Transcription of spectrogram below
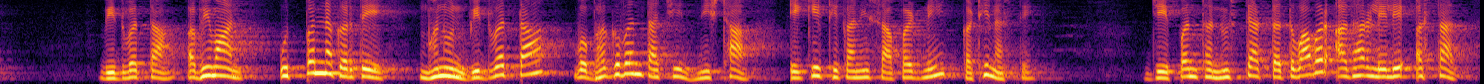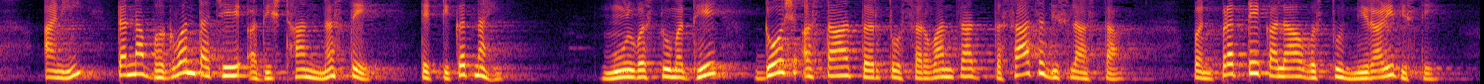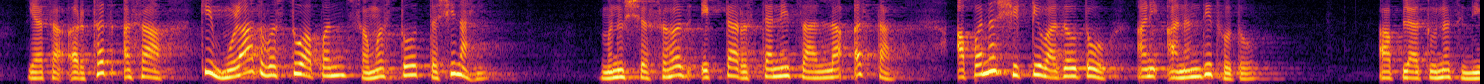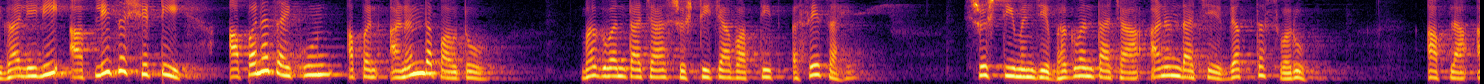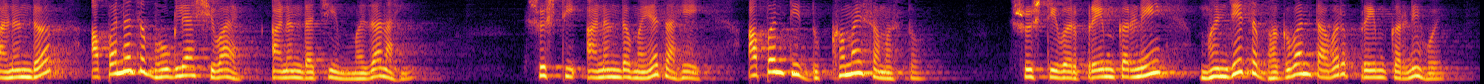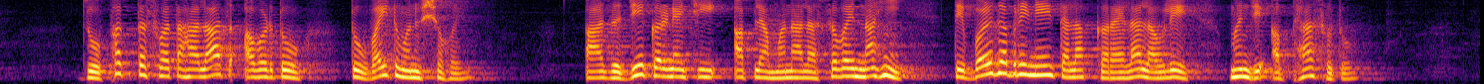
विद्वत्ता अभिमान उत्पन्न करते म्हणून विद्वत्ता व भगवंताची निष्ठा एके ठिकाणी सापडणे कठीण असते. जे पंथ नुसत्या तत्वावर आधारलेले असतात आणि त्यांना भगवंताचे अधिष्ठान नसते ते टिकत नाही. मूळ वस्तूमध्ये दोष असता तर तो सर्वांचा तसाच दिसला असता. पण प्रत्येकाला वस्तू निराळी दिसते. याचा अर्थच असा की मुळात वस्तू आपण समजतो तशी नाही. मनुष्य सहज एकटा रस्त्याने चालला असता आपणच शिट्टी वाजवतो आणि आनंदित होतो. आपल्यातूनच निघालेली आपलीच शिट्टी आपणच ऐकून आपण आनंद पावतो. भगवंताच्या सृष्टीच्या बाबतीत असेच आहे. सृष्टी म्हणजे भगवंताच्या आनंदाचे व्यक्त स्वरूप. आपला आनंद आपणच भोगल्याशिवाय आनंदाची मजा नाही. सृष्टी आनंदमयच आहे आपण ती दुःखमय समजतो. सृष्टीवर प्रेम करणे म्हणजेच भगवंतावर प्रेम करणे होय. जो फक्त स्वतःलाच आवडतो तो वाईट मनुष्य होय. आज जे करण्याची आपल्या मनाला सवय नाही ते बळजबरीने त्याला करायला लावले म्हणजे अभ्यास होतो.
